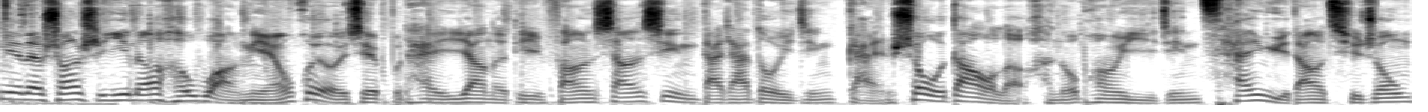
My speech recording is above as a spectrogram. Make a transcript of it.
年的双十一呢，和往年会有一些不太一样的地方，相信大家都已经感受到了，很多朋友已经参与到其中。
